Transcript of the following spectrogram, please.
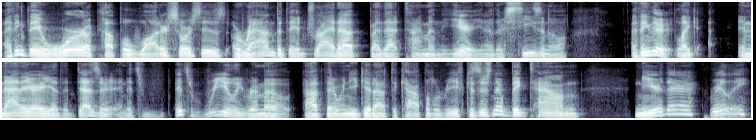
I think there were a couple water sources around, but they had dried up by that time in the year. You know, they're seasonal. I think they're like in that area of the desert, and it's it's really remote out there when you get out to Capitol Reef because there's no big town near there, really.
